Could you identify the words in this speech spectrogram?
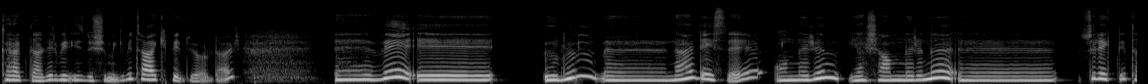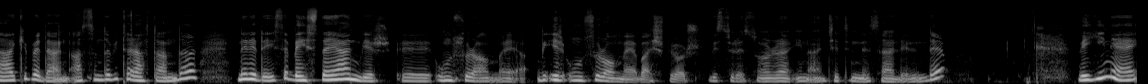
karakterleri bir iz düşümü gibi takip ediyorlar. E, ve e, ölüm e, neredeyse onların yaşamlarını e, sürekli takip eden aslında bir taraftan da neredeyse besleyen bir e, unsur almaya bir unsur olmaya başlıyor bir süre sonra İnan Çetin'in eserlerinde. Ve yine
